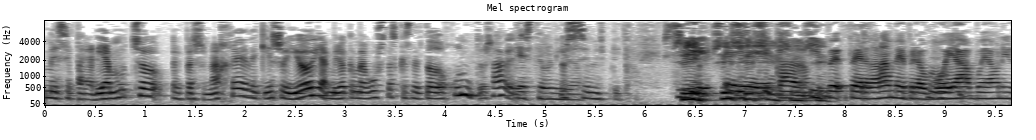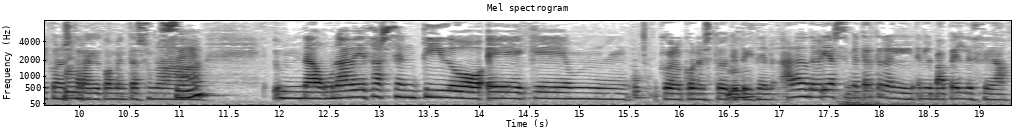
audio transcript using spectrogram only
me separaría mucho el personaje de quién soy yo y a mí lo que me gusta es que esté todo junto, ¿sabes? Que esté unido. No sé si me explico. Sí, sí, sí, sí, sí, claro. sí. Y pe- perdóname, pero voy a, voy a unir con esto ahora que comentas una... Mm, ¿Alguna vez has sentido eh, que mm, con, con esto que te dicen ahora deberías meterte en el, en el papel de CA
